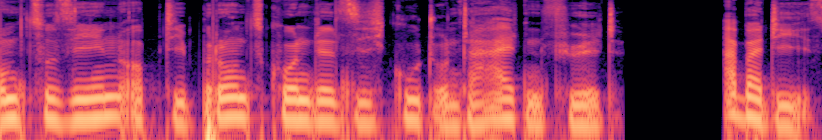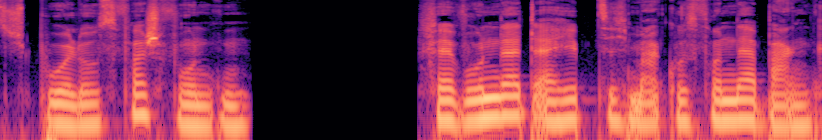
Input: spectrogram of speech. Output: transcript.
um zu sehen, ob die Brunskundel sich gut unterhalten fühlt. Aber die ist spurlos verschwunden. Verwundert erhebt sich Markus von der Bank.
